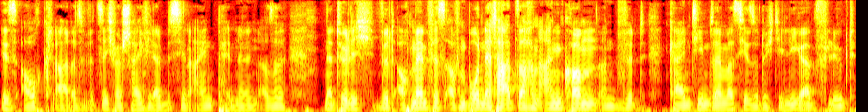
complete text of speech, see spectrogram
ist auch klar. Das wird sich wahrscheinlich wieder ein bisschen einpendeln. Also natürlich wird auch Memphis auf dem Boden der Tatsachen ankommen und wird kein Team sein, was hier so durch die Liga pflügt.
